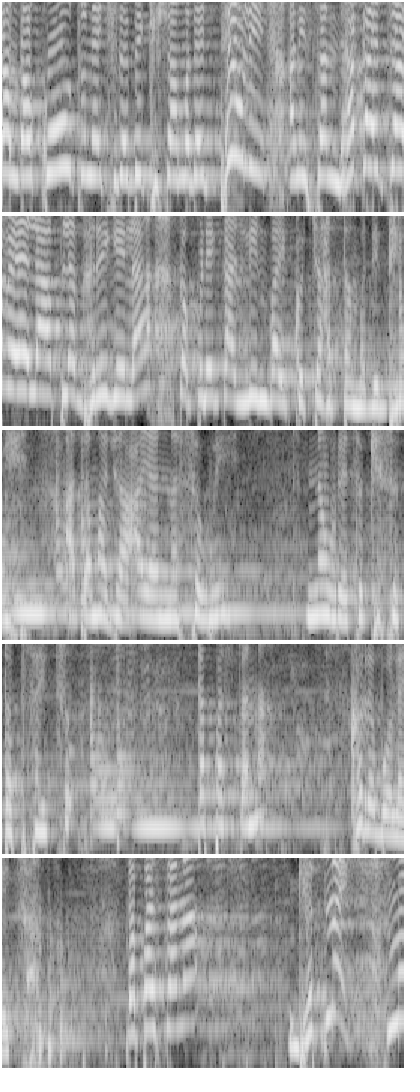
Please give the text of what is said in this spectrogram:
तंबाखू चुन्याची डबी खिशामध्ये ठेवली आणि संध्याकाळच्या वेळेला आपल्या घरी गेला कपडे काढली आणि बायकोच्या हातामध्ये दिली. आता माझ्या आयांना सवय. नवऱ्याचं खिस्स तपासायचं. तपासताना खरं बोलायचं. तपासताना घेत नाही. मी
